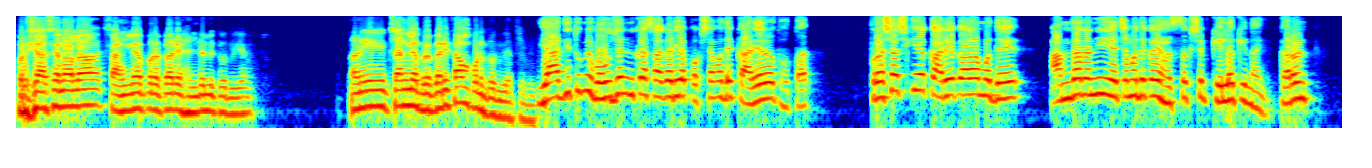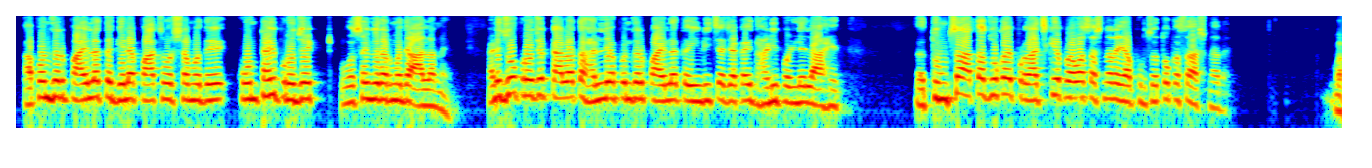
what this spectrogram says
प्रशासनाला चांगल्या प्रकारे हँडल करूया. आणि चांगल्या प्रकारे काम पण करूया याआधी तुम्ही बहुजन विकास आघाडी या पक्षामध्ये कार्यरत होतात. प्रशासकीय कार्यकाळामध्ये आमदारांनी याच्यामध्ये काही हस्तक्षेप केलं की नाही? कारण आपण जर पाहिलं तर गेल्या पाच वर्षामध्ये कोणताही प्रोजेक्ट वसई विरारमध्ये आला नाही. आणि जो प्रोजेक्ट आला तर हल्ली आपण जर पाहिलं तर ईडीच्या ज्या काही धाडी पडलेल्या आहेत तुमचा आता जो काही राजकीय प्रवास असणार आहे यापुढचा तो कसा असणार आहे?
